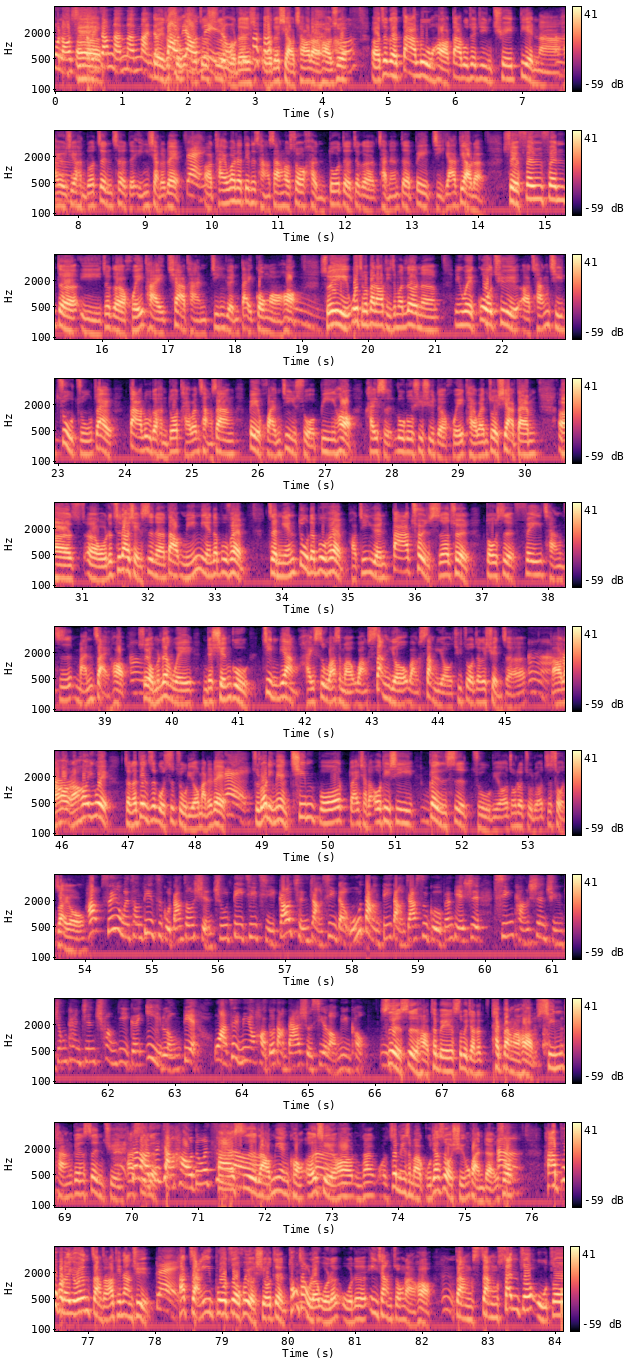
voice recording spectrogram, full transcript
好，哦，老师有一张满满满的爆料内容，我的 我的小抄了哈，说。呃，这个大陆哈，大陆最近缺电呐，还有一些很多政策的影响，对不对？对。啊，台湾的电子厂商呢，受很多的这个产能的被挤压掉了，所以纷纷的以这个回台洽谈晶圆代工哦，哈。所以为什么半导体这么热呢？因为过去啊，长期驻足在大陆的很多台湾厂商被环境所逼，哈，开始陆陆续续的回台湾做下单。呃呃，我的资料显示呢，到明年的部分。整年度的部分，好，金元八寸、十二寸都是非常之满载哈，所以我们认为你的选股尽量还是往什么往上游、往上游去做这个选择，嗯啊，然后然后因为整个电子股是主流嘛，对不对？对主流里面轻薄短小的 OTC 更是主流中的主流之所在哦。好，所以我们从电子股当中选出第七期高成长性的五档低档加速股，分别是新唐、盛群、中探针、创意跟翼龙店。哇，这里面有好多档大家熟悉的老面孔。是是哈，特别是位讲的太棒了哈，新唐跟盛群，它这老是个师讲好多次他，是老面孔，而且哦，你看我证明什么？股价是有循环的，就说嗯。它不可能永远涨涨到天上去，对。它涨一波之后会有修正。通常我的我的我的印象中啦哈，涨涨三周、五周、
